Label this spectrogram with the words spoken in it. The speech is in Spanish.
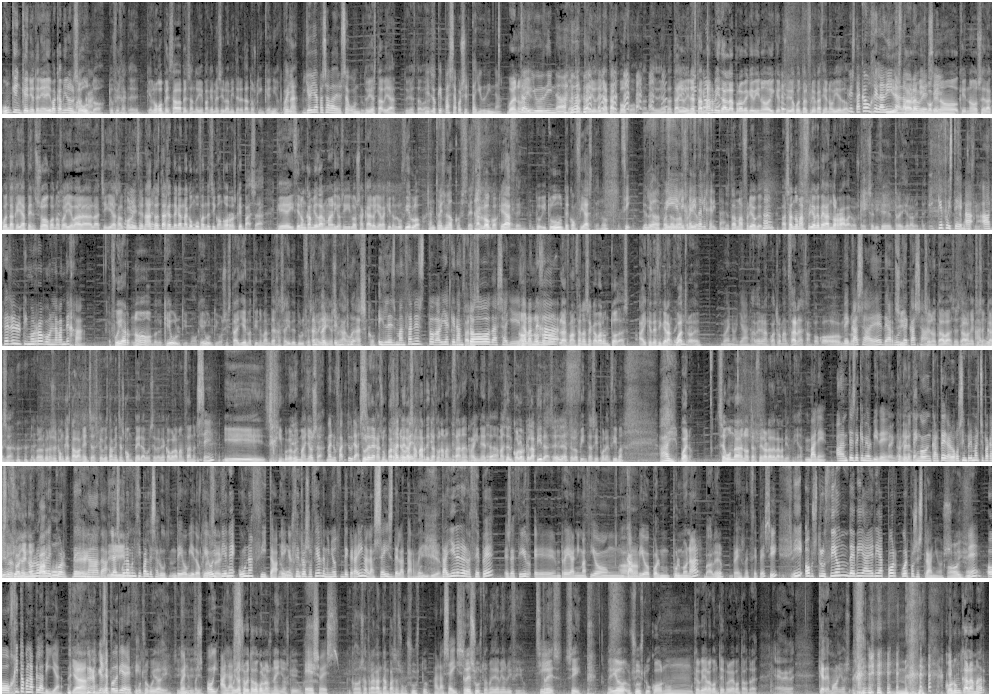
Un quinquenio tenía, iba camino Maca. segundo. Tú fíjate, ¿eh? que luego pensaba pensando, oye, ¿para qué me sirve a mí tener tantos quinquenios? Para Pues nada. yo ya pasaba del segundo. Tú ya estabas, ya, tú ya estabas. Es lo que pasa por ser talludina. Bueno, oye, Talludina. No, ta- Talludina tampoco. Ta- Talludina, ta- Talludina está más vida la prove que vino hoy que no se dio cuenta el frío que hacía en Oviedo. Está Y congeladina está la ahora prove, mismo que sí. no, que no se da cuenta, que ya pensó cuando fue a llevar a las chiquillas al cole y dice, nada, toda esta gente que anda con bufandes y con gorros, ¿qué pasa? Que hicieron cambio de armarios y lo sacaron y ahora quieren lucirlo. Tantos locos. Están locos, ¿qué hacen? Y tú, y tú te confiaste, ¿no? Sí, Ya yo fui ligerita, frío. ligerita. Ya estás más frío que, Ah. pasando más frío que pelando rábaros, que se dice tradicionalmente. ¿Qué fuiste? A, frío, a sí. hacer el último robo en la bandeja? Fui a... No, ¿qué último? ¿Qué último? Si está lleno, tiene bandejas ahí de dulces El- el- navideños, el me da un asco. Y las manzanas todavía quedan manzanas- todas allí. No, la no, no, bandeja... no, no, las manzanas se acabaron todas. Hay que decir que eran cuatro, ¿eh? Bueno, ya. A ver, eran cuatro manzanas, tampoco... De no- casa, ¿eh? De árbol Sí, de casa. Se notaba, se estaban Sí, hechas en casa. Lo que no sé es con qué estaban hechas. Creo que estaban hechas con pera, pues se le había acabado la manzana. Sí. Y sí, porque es muy mañosa. Manufacturas. Tú le dejas un par de Hanover. peras a Marta y te hace una manzana, reineta, además del color que la pidas, ¿eh? Ya te lo pintas así por encima. Ay, bueno, segunda, no, tercera hora de la radio mía. Vale, antes de que me olvide, Venga, porque dilo. lo tengo en cartera, luego siempre marcho para casa ¿Tienes diciendo no lo Papu? recorté Venga, nada. dilo. La Escuela Municipal de Salud de Oviedo, que hoy tiene una cita Me en el. Centro Social de Muñoz de Craín a las 6 de la tarde. Muy bien. Taller RCP, es decir, eh, reanimación Ajá. cardiopulmonar, Vale. RCP, sí, Sí. y obstrucción de vía aérea por cuerpos extraños. Ay. ¿Eh? Ojito con la peladilla. Ya. Que se podría decir. Mucho cuidadín. Sí, bueno, sí, pues hoy a las... Cuidado sobre todo con los niños, que, uf, Eso es, que cuando se atragantan pasas un susto. a las 6. Tres sustos me dio a mí el. ¿Sí? Tres, sí. Me dio un susto con un... Creo que ya lo conté, pero lo voy a contar otra vez. Eh, ¿Qué demonios? Con un calamar,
